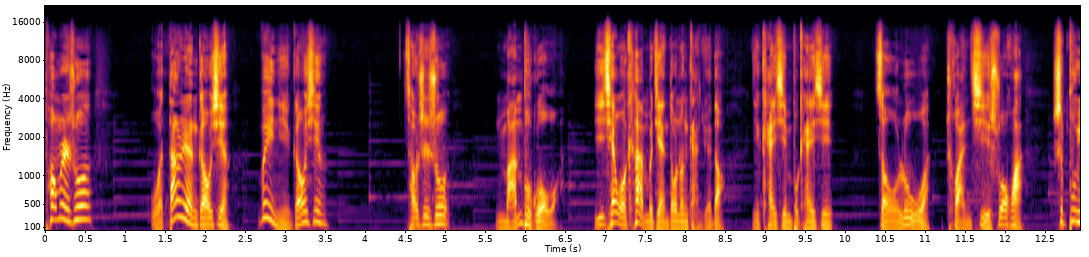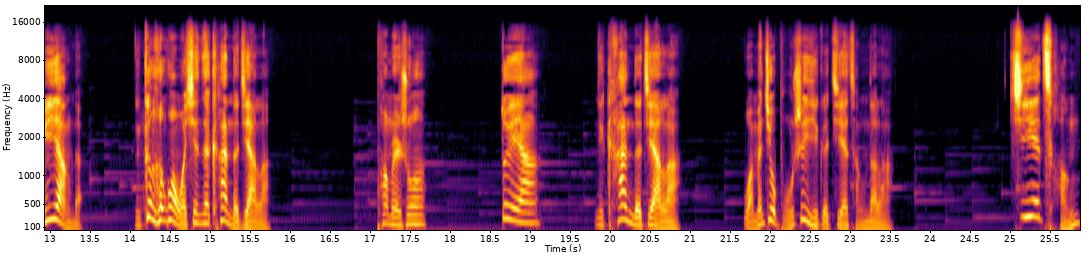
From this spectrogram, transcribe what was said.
胖妹说：“我当然高兴，为你高兴。”曹氏说：“瞒不过我，以前我看不见都能感觉到你开心不开心。”走路啊，喘气、说话是不一样的，你更何况我现在看得见了。胖妹说：“对呀，你看得见了，我们就不是一个阶层的了。阶层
